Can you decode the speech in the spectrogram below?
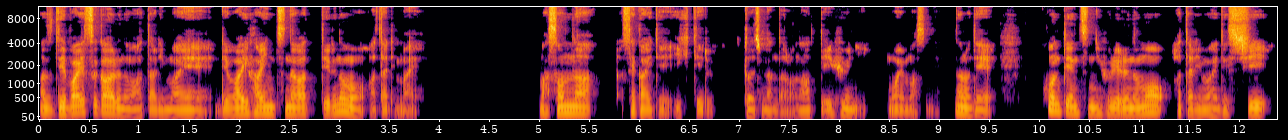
まずデバイスがあるのは当たり前、で、Wi-Fi につながっているのも当たり前。まあそんな世界で生きている人たちなんだろうなっていうふうに思いますね。なので、コンテンツに触れるのも当たり前ですし、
